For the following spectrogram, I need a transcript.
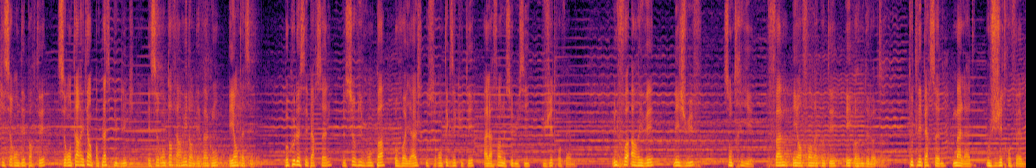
qui seront déportés seront arrêtés en place publique et seront enfermés dans des wagons et entassés. Beaucoup de ces personnes ne survivront pas au voyage ou seront exécutées à la fin de celui-ci, jugés trop faibles. Une fois arrivés, les juifs sont triés, femmes et enfants d'un côté et hommes de l'autre. Toutes les personnes malades ou jugées trop faibles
